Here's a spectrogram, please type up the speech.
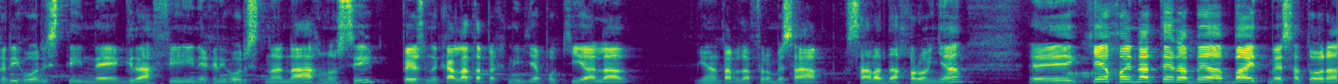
γρήγορη στην εγγραφή, είναι γρήγορη στην ανάγνωση. Παίζουν καλά τα παιχνίδια από εκεί, αλλά για να τα μεταφέρω μέσα 40 χρόνια. Ε, και έχω ένα terabyte μέσα τώρα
